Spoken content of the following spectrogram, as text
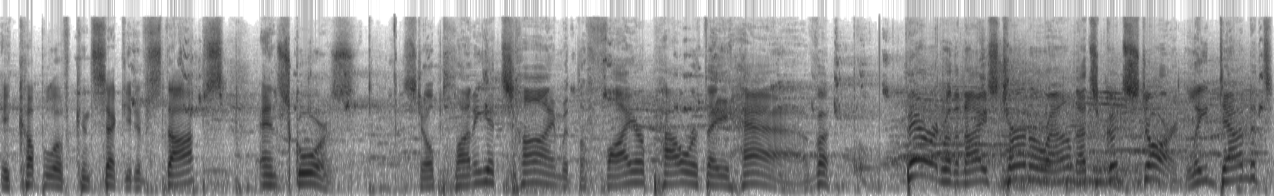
A couple of consecutive stops and scores. Still plenty of time with the firepower they have. Barrett with a nice turnaround. That's a good start. Lead down to.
